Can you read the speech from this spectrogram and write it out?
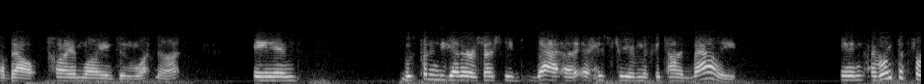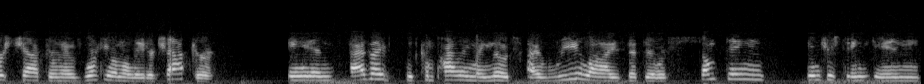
about timelines and whatnot, and was putting together essentially that a, a history of Miskatonic Valley. And I wrote the first chapter, and I was working on a later chapter. And as I was compiling my notes, I realized that there was something interesting in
